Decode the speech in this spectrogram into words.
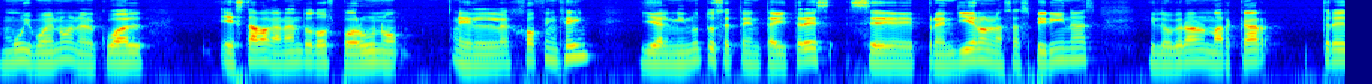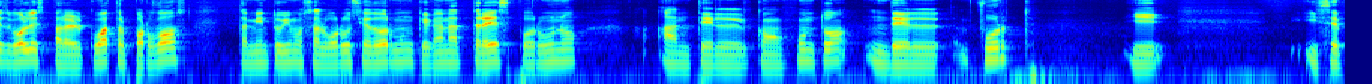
muy bueno en el cual estaba ganando 2 por 1 el Hoffenheim. Y al minuto 73 se prendieron las aspirinas y lograron marcar 3 goles para el 4 por 2 también tuvimos al Borussia Dortmund que gana 3 por 1 ante el conjunto del Furt. Y, y se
